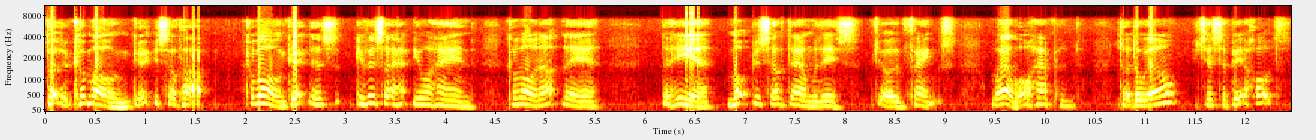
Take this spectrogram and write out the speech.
Doctor, come on, get yourself up. Come on, get this. Give us a, your hand. Come on, up there. The here. Mop yourself down with this. Joe, thanks. Well, what happened? Doctor, well, it's just a bit hot.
